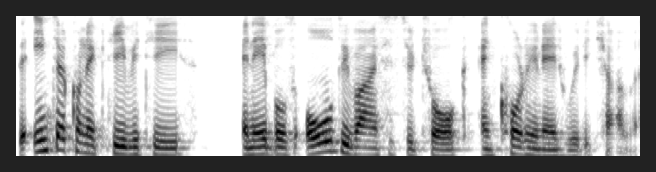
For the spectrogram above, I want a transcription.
The interconnectivity enables all devices to talk and coordinate with each other.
